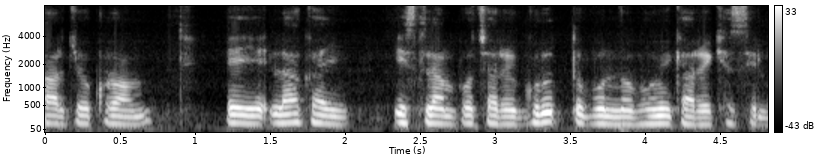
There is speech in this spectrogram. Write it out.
কার্যক্রম এই এলাকায় ইসলাম প্রচারে গুরুত্বপূর্ণ ভূমিকা রেখেছিল।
